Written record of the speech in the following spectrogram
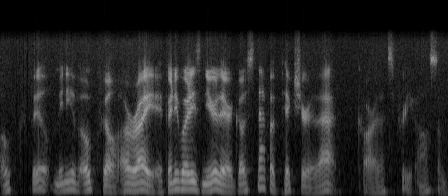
Oakville, Mini of Oakville. All right, if anybody's near there, go snap a picture of that car. That's pretty awesome.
